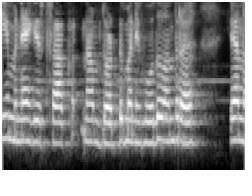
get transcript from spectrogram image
ಈ ಮನೆಗೆ ಸಾಕು. ನಮ್ಮ ದೊಡ್ಡ ಮನೆಗೆ ಹೋದು ಅಂದ್ರೆ ಏನ?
